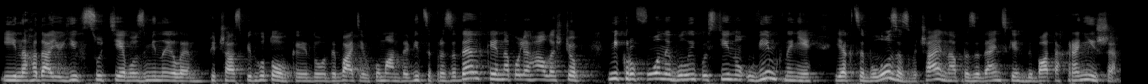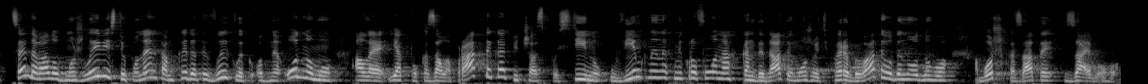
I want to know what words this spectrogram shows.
І нагадаю, їх суттєво змінили під час підготовки до дебатів. Команда віце-президентки наполягала, щоб мікрофони були постійно увімкнені, як це було зазвичай на президентських дебатах раніше. Це давало б можливість опонентам кидати виклик одне одному, але як показала практика, під час постійно увімкнених мікрофонах кандидати можуть перебивати один одного або ж казати зайвого.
